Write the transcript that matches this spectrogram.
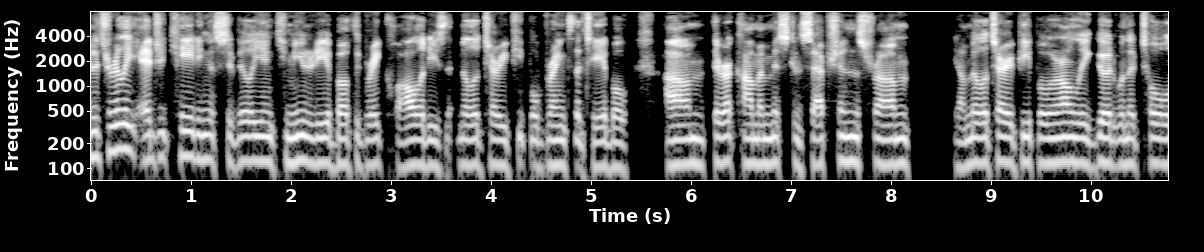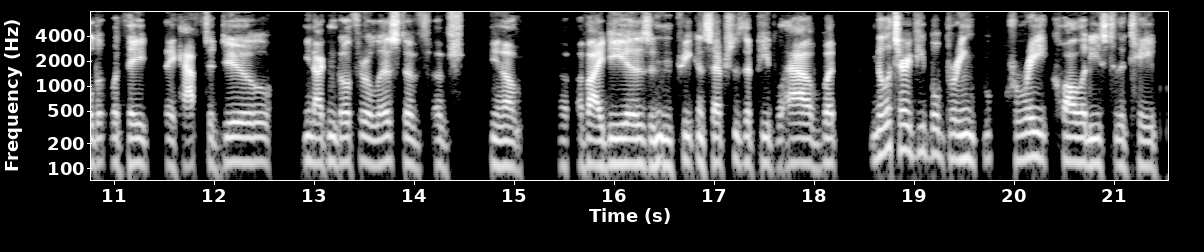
and it's really educating the civilian community about the great qualities that military people bring to the table. Um, there are common misconceptions from you know military people are only good when they're told what they they have to do. You know, I can go through a list of of you know of ideas and preconceptions that people have, but military people bring great qualities to the table.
